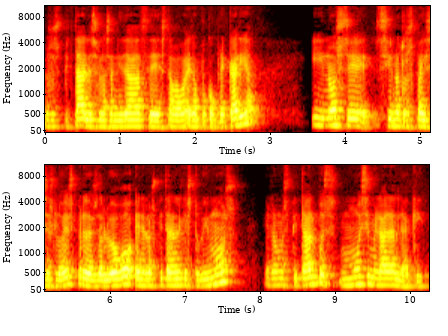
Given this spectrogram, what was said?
los hospitales o la sanidad eh, estaba, era un poco precaria. Y no sé si en otros países lo es, pero desde luego en el hospital en el que estuvimos era un hospital pues muy similar al de aquí.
